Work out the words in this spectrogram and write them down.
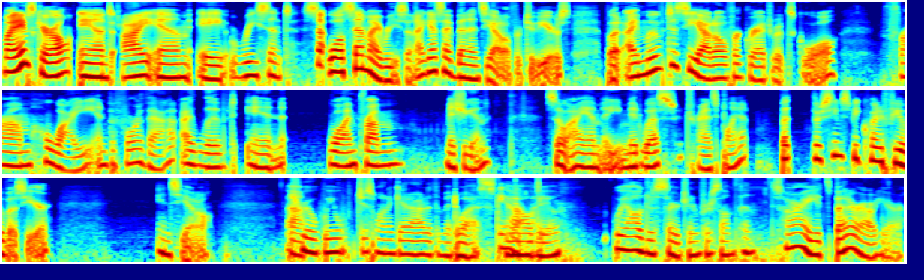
My name's Carol, and I am a recent, well, semi recent. I guess I've been in Seattle for two years, but I moved to Seattle for graduate school from Hawaii. And before that, I lived in, well, I'm from Michigan. So I am a Midwest transplant, but there seems to be quite a few of us here in Seattle. Um, True. We just want to get out of the Midwest. we yeah, all like- do. We all just searching for something. Sorry, it's better out here.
